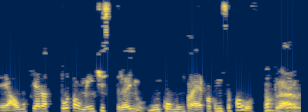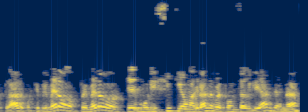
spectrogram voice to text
É algo que era totalmente estranho, incomum para a época, como você falou. Não, claro, claro, porque primeiro, primeiro que Murici tinha uma grande responsabilidade, né,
